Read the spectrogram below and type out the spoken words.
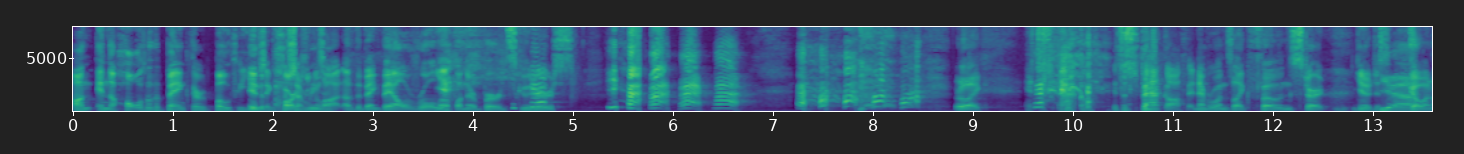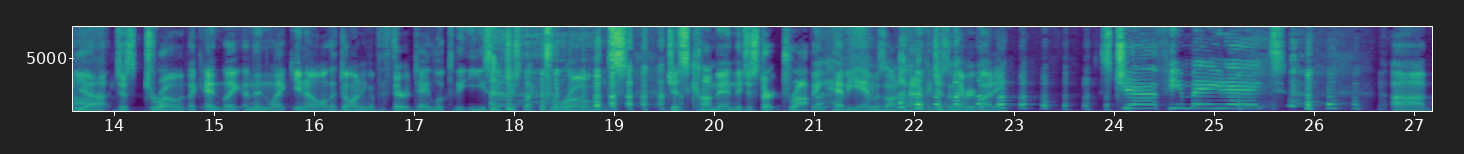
on in the halls of the bank they're both using In the for some parking lot of the bank, they all roll up on their bird scooters. Yeah, They're like, it's a SPAC off. It's a SPAC off, and everyone's like phones start, you know, just yeah, going off. Yeah, just drone like and like and then like you know on the dawning of the third day, look to the east and it's just like drones just come in. They just start dropping heavy Amazon packages on everybody. It's Jeff, he made it. um,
